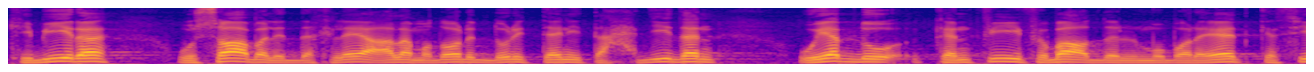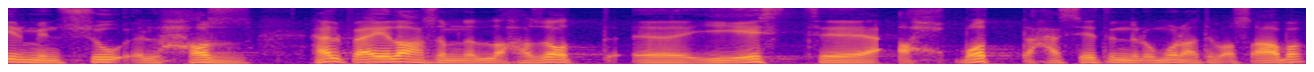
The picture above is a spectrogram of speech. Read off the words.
كبيرة وصعبة للداخلية على مدار الدور الثاني تحديدا ويبدو كان في في بعض المباريات كثير من سوء الحظ. هل في أي لحظة من اللحظات آه، يئست آه، أحبطت حسيت إن الأمور هتبقى صعبة؟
